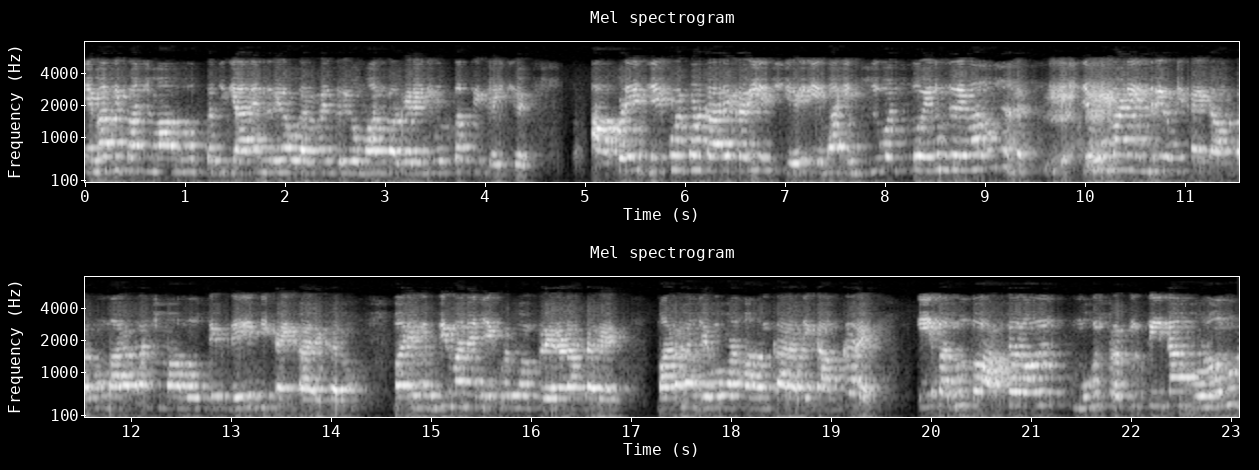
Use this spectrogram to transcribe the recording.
એમાંથી પછી જ્ઞાનેન્દ્રિયો, કર્મેન્દ્રિયો, મન વગેરેની ઉત્પત્તિ થઈ છે. આપણે જે કોઈ પણ કાર્ય કરીએ છીએ, એમાં ઇન્ફ્લુઅન્સ તો એનું જ રહેવાનું છે ને? જે હું મારી ઇન્દ્રિયોથી કંઈ કામ કરું, મારા પંચમહાભૌતિક દેહથી કંઈ કાર્ય કરું, મારી બુદ્ધિ મને જે કોઈ પણ પ્રેરણા કરે, મારામાં જેવો પણ અહંકાર આદિ કામ કરે એ બધું તો આફ્ટર મૂળ પ્રકૃતિના ગુણોનું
